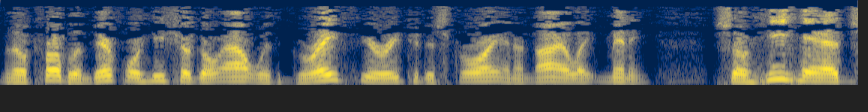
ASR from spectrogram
No trouble him. Therefore he shall go out with great fury to destroy and annihilate many. So he heads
